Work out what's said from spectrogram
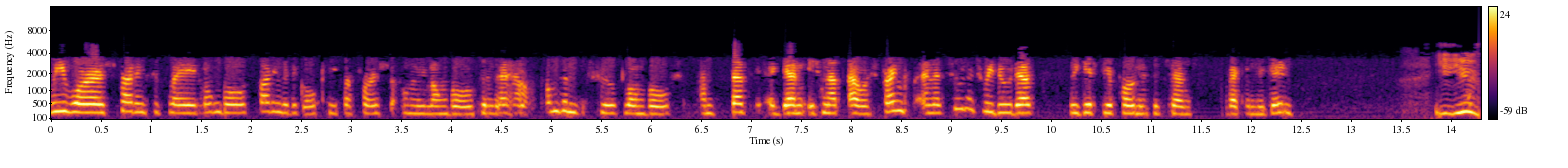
we were starting to play long balls, starting with the goalkeeper first, only long balls, and then from the midfield long balls. And that again is not our strength. And as soon as we do that, we give the opponent a chance back in the game. You've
